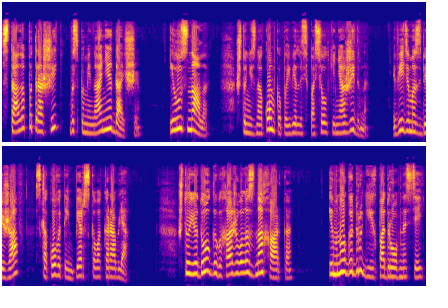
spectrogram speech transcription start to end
Стала потрошить воспоминания дальше и узнала, что незнакомка появилась в поселке неожиданно, видимо, сбежав с какого-то имперского корабля, что ее долго выхаживала знахарка и много других подробностей.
